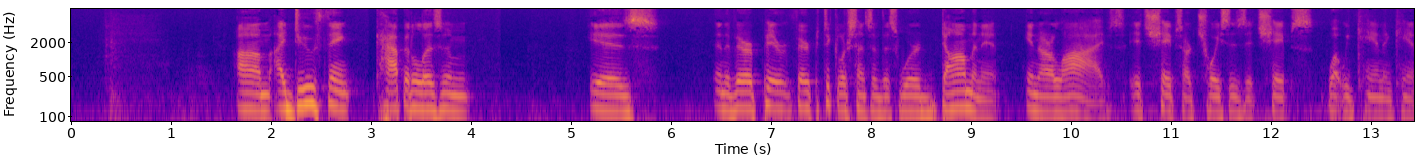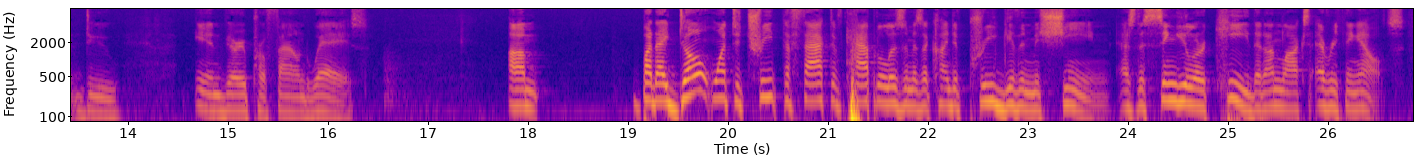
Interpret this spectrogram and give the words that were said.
Um, I do think capitalism is, in a very, very particular sense of this word, dominant in our lives. It shapes our choices, it shapes what we can and can't do in very profound ways. Um, but I don't want to treat the fact of capitalism as a kind of pre given machine, as the singular key that unlocks everything else.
